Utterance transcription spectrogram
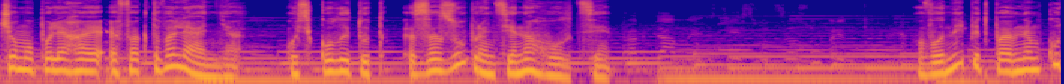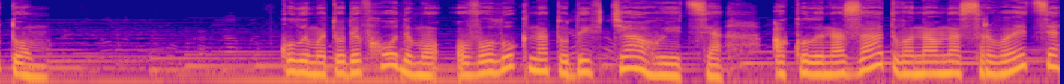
В чому полягає ефект валяння? Ось коли тут зазубринці на голці, Когда мы здесь вот зазубринки, вони під певним кутом. когда мы Коли ми туди входимо, волокна туди втягуються, а коли назад вона в нас рветься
